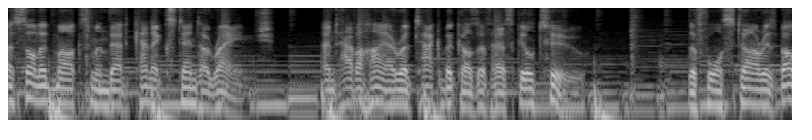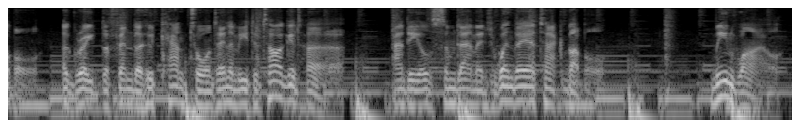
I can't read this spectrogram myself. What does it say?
A solid marksman that can extend her range. And have a higher attack because of her skill too. The 4 star is Bubble, a great defender who can taunt enemy to target her. And deals some damage when they attack Bubble. Meanwhile,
